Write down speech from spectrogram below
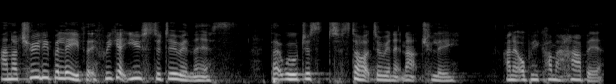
And I truly believe that if we get used to doing this, that we'll just start doing it naturally and it'll become a habit.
